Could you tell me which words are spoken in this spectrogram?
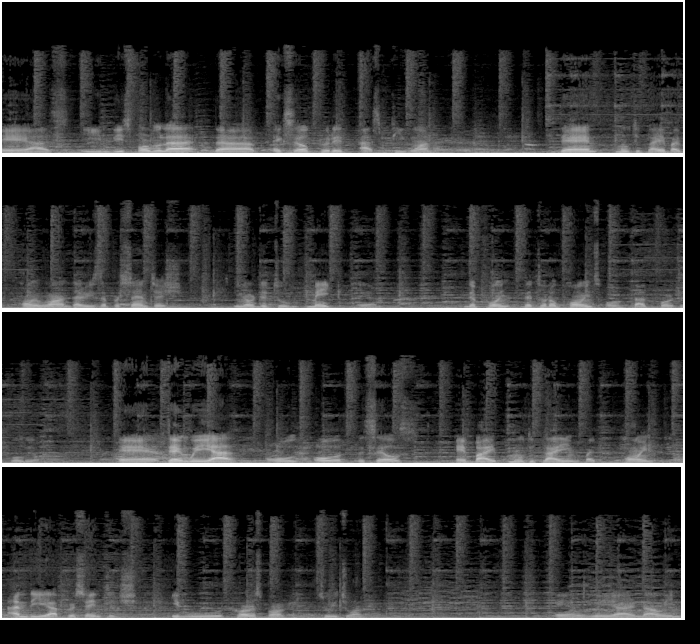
as in this formula the Excel put it as P1 then multiply it by 0.1 that is the percentage in order to make um, the point the total points of that portfolio. Uh, then we add all, all of the cells uh, by multiplying by point and the uh, percentage it would correspond to each one. And we are now in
